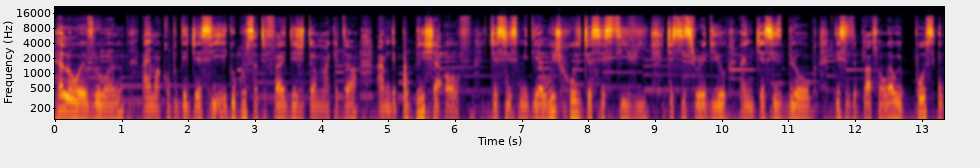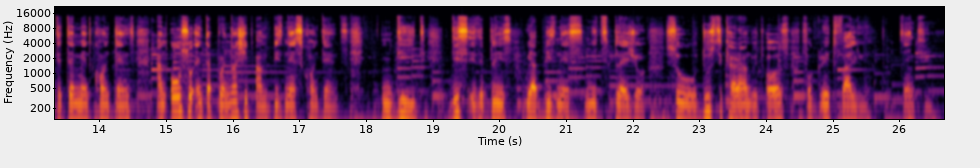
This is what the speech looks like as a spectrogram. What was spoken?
Hello everyone, I am Akobude Jesse, a Google certified digital marketer. I'm the publisher of Jesse's Media, which hosts Jesse's TV, Jesse's Radio, and Jesse's blog. This is the platform where we post entertainment content and also entrepreneurship and business content. Indeed, this is the place where business meets pleasure. So do stick around with us for great value. Thank you.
